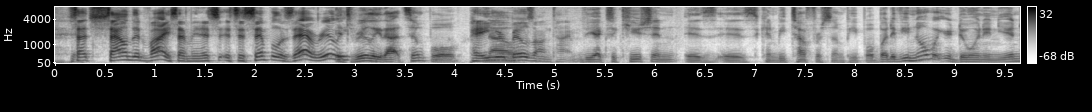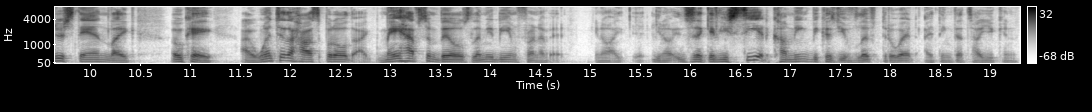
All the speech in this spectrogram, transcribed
such sound advice. I mean, it's it's as simple as that, really. It's really that simple. Pay your bills on time. the execution is is can be tough for some people but if you know what you're doing and you understand like okay i went to the hospital. I may have some bills. Let me be in front of it. You know i you know it's like if you see it coming because you've lived through it i think that's how you can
